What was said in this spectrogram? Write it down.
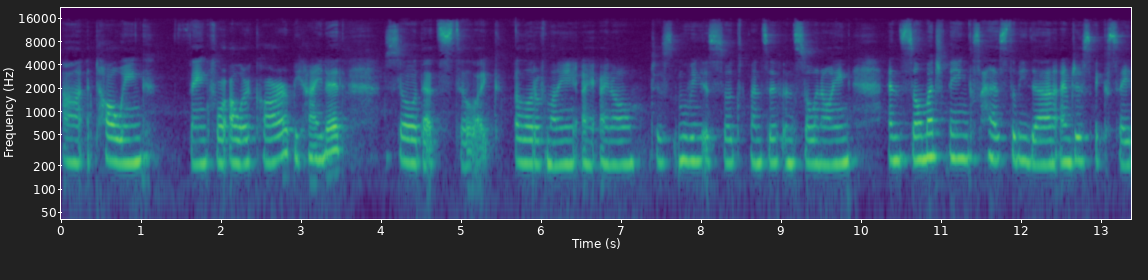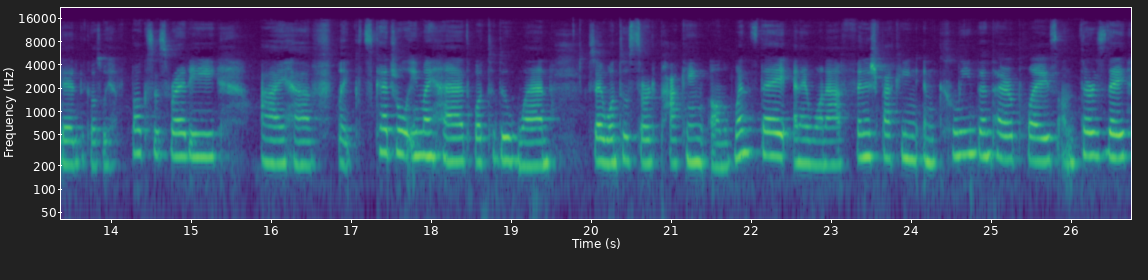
uh, a towing thing for our car behind it so that's still like a lot of money I, I know. Just moving is so expensive and so annoying. And so much things has to be done. I'm just excited because we have boxes ready. I have like schedule in my head what to do when. So I want to start packing on Wednesday and I want to finish packing and clean the entire place on Thursday.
